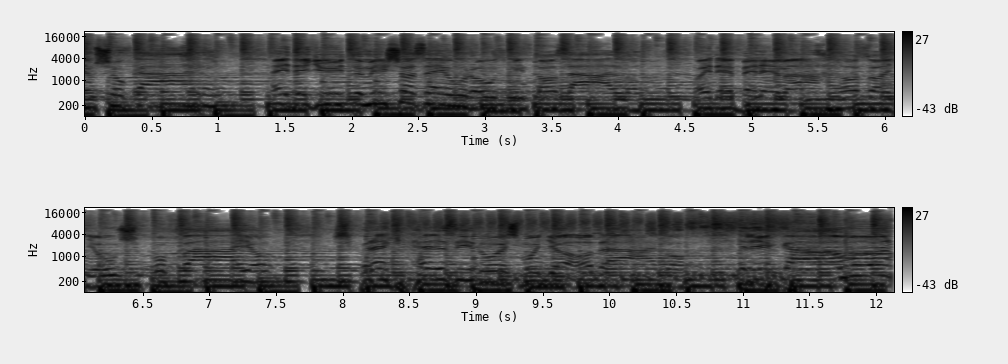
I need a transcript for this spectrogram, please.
nem sokára. Egyre gyűjtöm is az eurót, mint az állam Majd ebbe nem áll az anyós pofája. Sprekhez idő, és mondja a drága. Rekámon,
